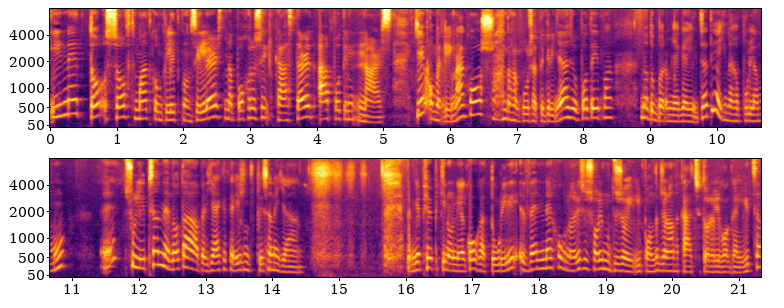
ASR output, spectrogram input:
Είναι το Soft Matte Complete Concealer στην απόχρωση Custard από την NARS. Και ο Μερλινάκος, τον ακούσα την κρινιάζει, οπότε είπα να τον πάρω μια γκαλίτσα. Τι έγινε, αγαπούλα μου; Ε, σου λείψαν εδώ τα παιδιά και θέλεις να τους πεις για. Παιδιά, πιο επικοινωνιακό γατούλι δεν έχω γνωρίσει σε όλη μου τη ζωή. Λοιπόν, δεν ξέρω αν θα κάτσει τώρα λίγο αγκαλίτσα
